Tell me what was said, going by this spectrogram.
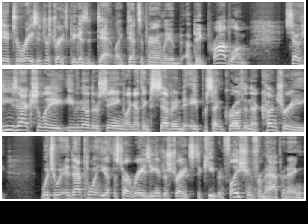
it, to raise interest rates because of debt. Like debt's apparently a, a, big problem. So he's actually, even though they're seeing like I think seven to eight percent growth in that country, which at that point you have to start raising interest rates to keep inflation from happening.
